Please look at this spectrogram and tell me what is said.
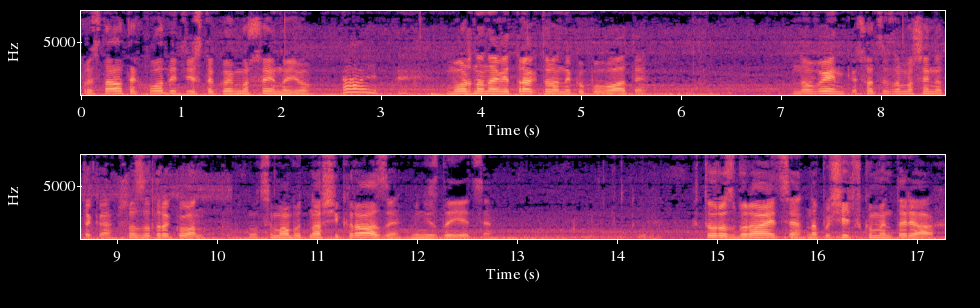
Представте, ходить із такою машиною. Ай, можна навіть трактора не купувати. Новинка, що це за машина така? Що за дракон? Ну це, мабуть, наші крази, мені здається. Хто розбирається, напишіть в коментарях.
